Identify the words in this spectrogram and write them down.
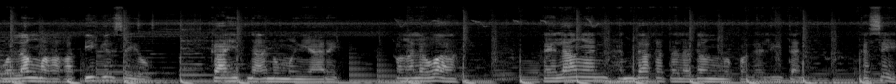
walang makakapigil sa iyo kahit na anong mangyari. Pangalawa, kailangan handa ka talagang mapagalitan. Kasi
